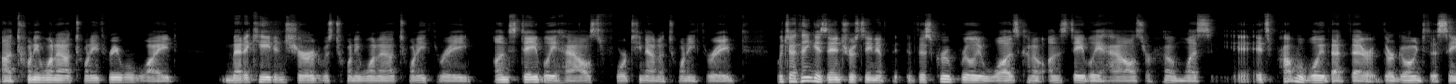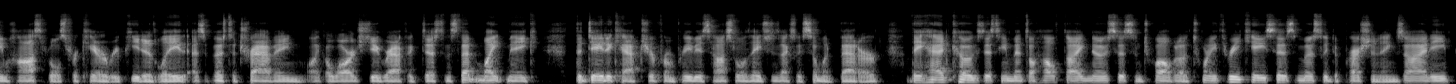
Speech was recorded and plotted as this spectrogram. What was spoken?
uh, 21 out of 23 were white. Medicaid insured was 21 out of 23, unstably housed 14 out of 23 which I think is interesting. If, if, this group really was kind of unstably housed or homeless, it's probably that they're they're going to the same hospitals for care repeatedly, as opposed to traveling like a large geographic distance. That might make the data capture from previous hospitalizations actually somewhat better. They had coexisting mental health diagnosis in 12 out of 23 cases, mostly depression and anxiety.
